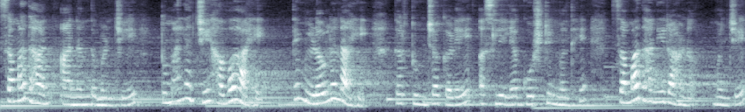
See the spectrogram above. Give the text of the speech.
समाधान आनंद म्हणजे तुम्हाला जे हवं आहे ते मिळवलं नाही तर तुमच्याकडे असलेल्या गोष्टींमध्ये समाधानी राहणं म्हणजे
